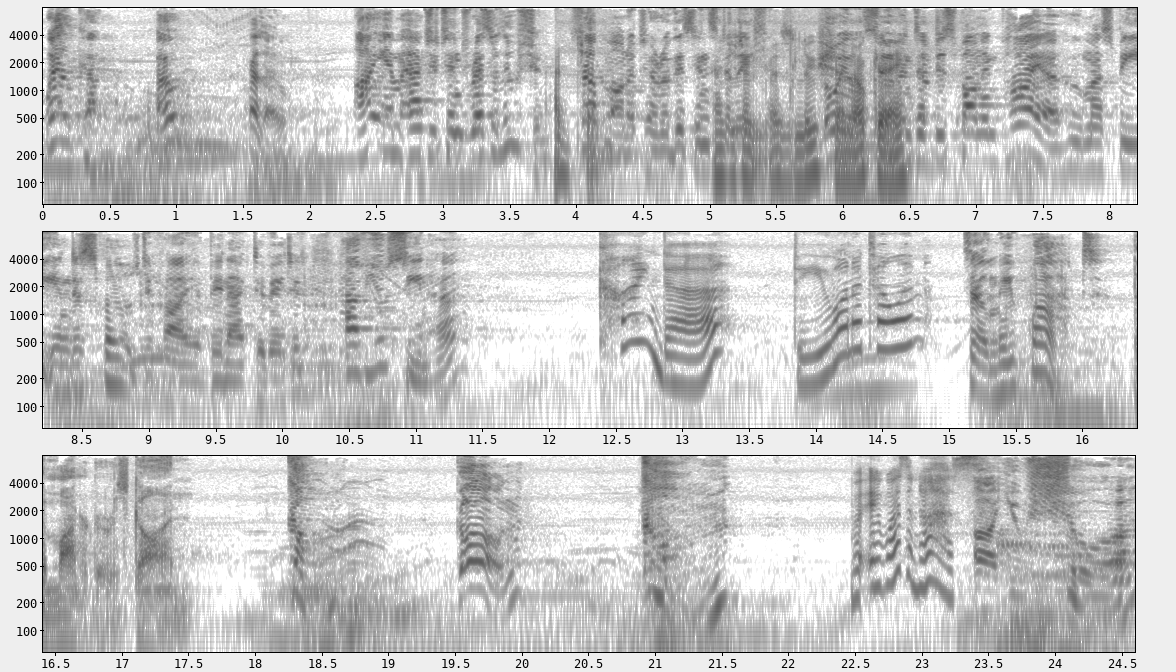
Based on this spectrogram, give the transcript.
welcome. Oh, hello. I am Adjutant Resolution, sub-monitor of this Adjutant installation. Resolution, Loyal okay. servant of Despondent Pyre, who must be indisposed if I have been activated. Have you seen her? Kinda. Do you want to tell him? Tell me what? The monitor is gone. Gone? Gone? Gone? But It wasn't us. Are you sure?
